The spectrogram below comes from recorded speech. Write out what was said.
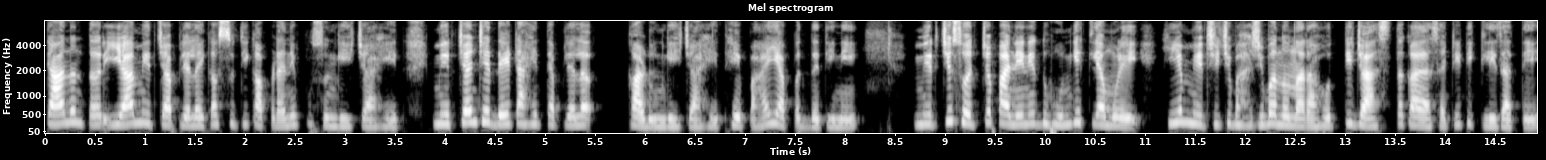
त्यानंतर या मिरच्या आपल्याला एका सुती कापडाने पुसून घ्यायच्या आहेत. मिरच्यांचे देठ आहेत ते आपल्याला काढून घ्यायचे आहेत. हे पहा या पद्धतीने. मिरची स्वच्छ पाण्याने धुवून घेतल्यामुळे ही मिरचीची भाजी बनवणार आहोत. ती जास्त काळासाठी टिकली जाते.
